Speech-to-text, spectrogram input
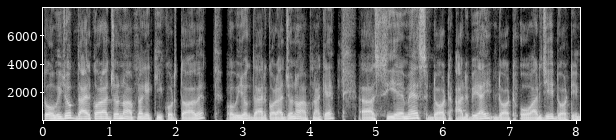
তো অভিযোগ দায়ের করার জন্য আপনাকে কি করতে হবে? অভিযোগ দায়ের করার জন্য আপনাকে CMS dot RBI dot ORG dot in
